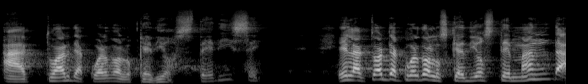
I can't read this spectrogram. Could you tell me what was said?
actuar de acuerdo a lo que Dios te dice. El actuar de acuerdo a los que Dios te manda.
